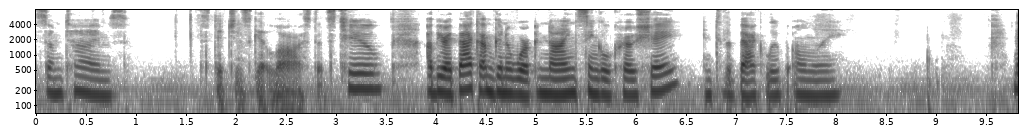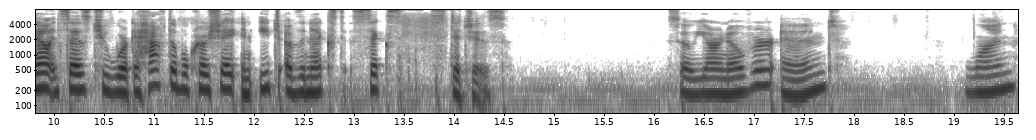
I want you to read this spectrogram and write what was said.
sometimes stitches get lost. That's two. I'll be right back. I'm going to work nine single crochet into the back loop only. Now it says to work a half double crochet in each of the next six stitches. So yarn over and one,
